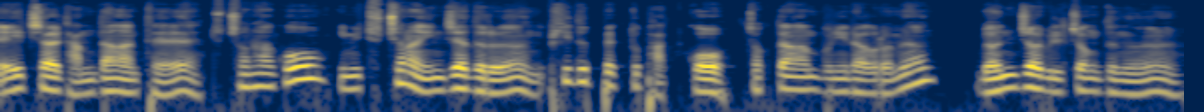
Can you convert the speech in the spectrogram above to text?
HR 담당한테 추천하고 이미 추천한 인재들은 피드백도 받고 적당한 분이라 그러면 면접 일정 등을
